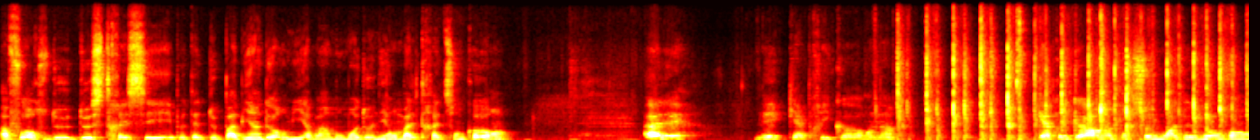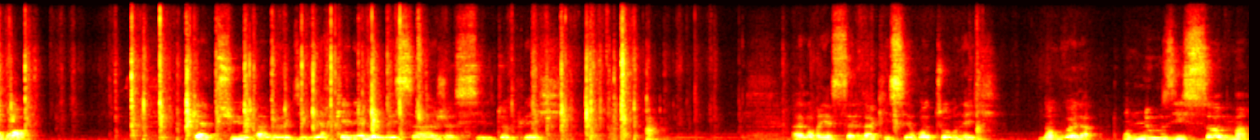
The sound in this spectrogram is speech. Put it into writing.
à force de, de stresser, peut-être de pas bien dormir, ben à un moment donné, on maltraite son corps. Hein. Allez, les Capricornes. Capricorne pour ce mois de novembre. Qu'as-tu à me dire? Quel est le message, s'il te plaît? Alors, il y a celle-là qui s'est retournée. Donc voilà, nous y sommes.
